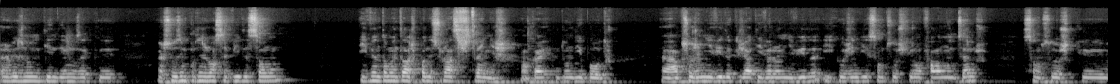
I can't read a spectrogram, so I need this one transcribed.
às vezes não entendemos é que as pessoas importantes na nossa vida são, eventualmente, elas podem se tornar-se estranhas, ok? De um dia para o outro. Há pessoas na minha vida que já tiveram na minha vida e que hoje em dia são pessoas que eu não falo há muitos anos, são pessoas que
